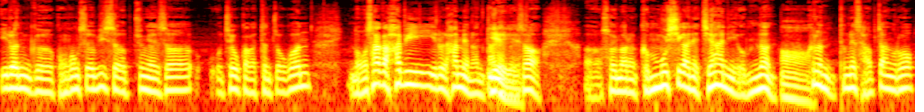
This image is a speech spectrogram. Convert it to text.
이런 그 공공 서비스 업 중에서 우체국과 같은 쪽은 노사가 합의를 하면은 단위에서 예, 예. 어, 소위 말하는 근무 시간에 제한이 없는 어. 그런 특례 사업장으로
